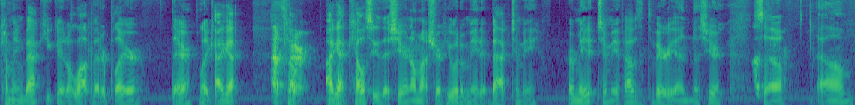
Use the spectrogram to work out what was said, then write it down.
coming back, you get a lot better player there. Like I got, That's Kel- fair. I got Kelce this year, and I'm not sure he would have made it back to me or made it to me if I was at the very end this year. That's so, um,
